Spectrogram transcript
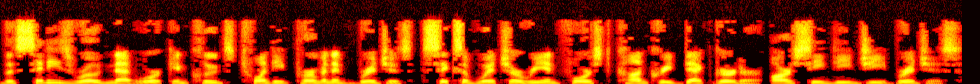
the city's road network includes 20 permanent bridges, six of which are reinforced concrete deck girder RCDG bridges.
